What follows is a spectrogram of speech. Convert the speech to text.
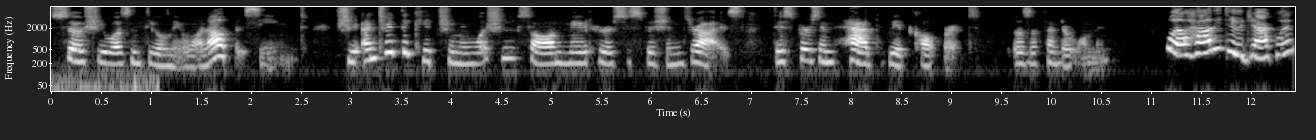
So she wasn't the only one up, it seemed. She entered the kitchen and what she saw made her suspicions rise. This person had to be the culprit. It was Offender woman, Well, howdy do, Jacqueline.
